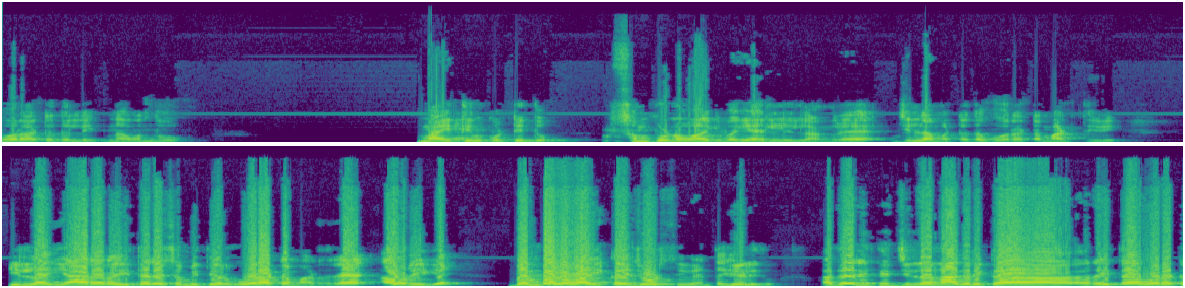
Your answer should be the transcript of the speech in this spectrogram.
ಹೋರಾಟದಲ್ಲಿ ನಾವೊಂದು ಮಾಹಿತಿನ ಕೊಟ್ಟಿದ್ದು, ಸಂಪೂರ್ಣವಾಗಿ ಬಗೆಹರಿಲಿಲ್ಲ ಅಂದರೆ ಜಿಲ್ಲಾ ಮಟ್ಟದ ಹೋರಾಟ ಮಾಡ್ತೀವಿ. ಇಲ್ಲ ಯಾರ ಇತರೆ ಸಮಿತಿಯವರು ಹೋರಾಟ ಮಾಡಿದ್ರೆ ಅವರಿಗೆ ಬೆಂಬಲವಾಗಿ ಕೈ ಜೋಡಿಸ್ತೀವಿ ಅಂತ ಹೇಳಿದ್ರು ಅದೇ ರೀತಿ ಜಿಲ್ಲಾ ನಾಗರಿಕ, ರೈತ ಹೋರಾಟ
